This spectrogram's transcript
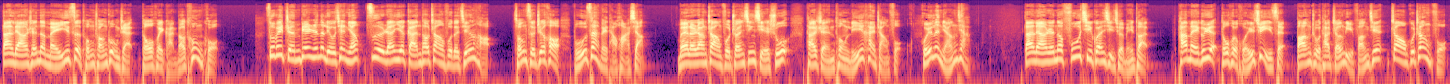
但两人的每一次同床共枕都会感到痛苦。作为枕边人的柳倩娘自然也感到丈夫的煎熬，从此之后不再为他画像。为了让丈夫专心写书，她忍痛离开丈夫，回了娘家。但两人的夫妻关系却没断，她每个月都会回去一次，帮助她整理房间，照顾丈夫。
